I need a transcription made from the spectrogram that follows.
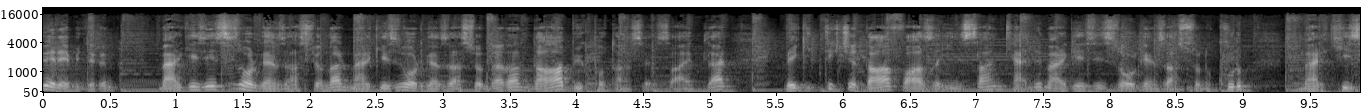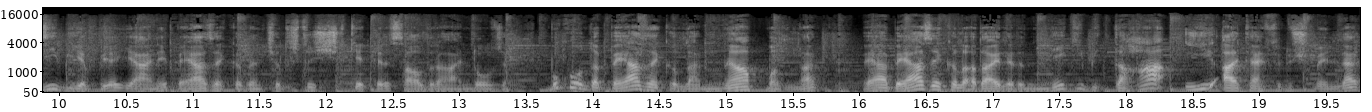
verebilirim. Merkeziyetsiz organizasyonlar merkezi organizasyonlardan daha büyük potansiyele sahipler. Ve gittikçe daha fazla insan kendi merkeziyetsiz organizasyonu kurup merkezi bir yapıya yani beyaz yakalıların çalıştığı şirketlere saldırı halinde olacak. Bu konuda beyaz yakalılar ne yapmalılar veya beyaz yakalı adayların ne gibi daha iyi alternatif düşünmeliler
